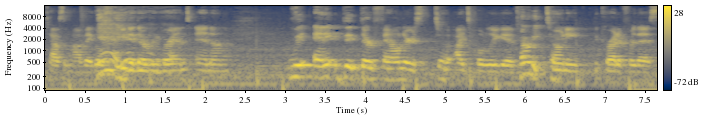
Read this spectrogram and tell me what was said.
Towson Hot Bagels. Yeah, we yeah, did their yeah, rebrands, and um, we and it, the, their founders, to- I totally give Tony. Tony the credit for this.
